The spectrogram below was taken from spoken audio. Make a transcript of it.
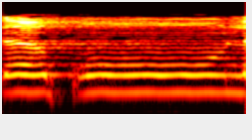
تقول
